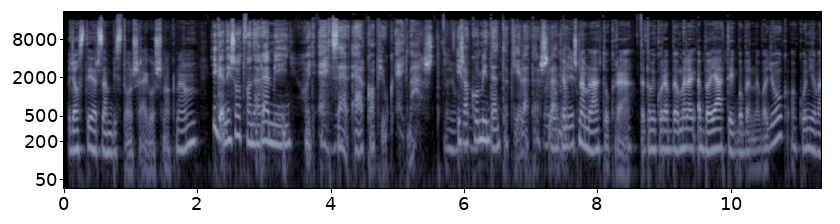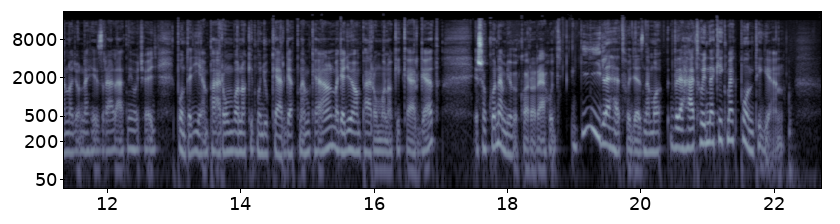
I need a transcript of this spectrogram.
Vagy azt érzem biztonságosnak, nem? Igen, és ott van a remény, hogy egyszer elkapjuk egymást. Nagyon és kemény. akkor minden tökéletes nagyon lenne. Kemény, és nem látok rá. Tehát amikor ebbe a, meleg, ebbe a játékba benne vagyok, akkor nyilván nagyon nehéz rálátni, hogyha egy, pont egy ilyen párom van, akit mondjuk kergetnem kell, meg egy olyan párom van, aki kerget, és akkor nem jövök arra rá, hogy így lehet, hogy ez nem a... De hát, hogy nekik meg pont igen.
